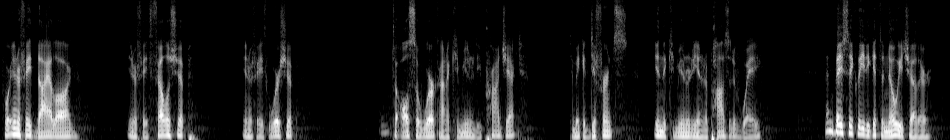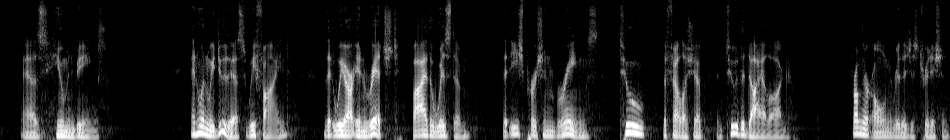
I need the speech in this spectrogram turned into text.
for interfaith dialogue, interfaith fellowship, interfaith worship, to also work on a community project, to make a difference in the community in a positive way, and basically to get to know each other as human beings. And when we do this, we find that we are enriched by the wisdom that each person brings to the fellowship and to the dialogue from their own religious tradition.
